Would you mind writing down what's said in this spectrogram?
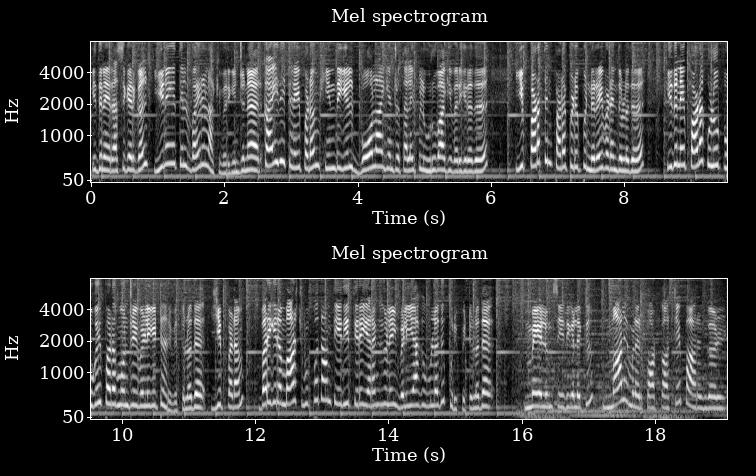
இதனை ரசிகர்கள் இணையத்தில் வைரலாக்கி வருகின்றனர். கைதி திரைப்படம் ஹிந்தியில் போலா என்ற தலைப்பில் உருவாகி வருகிறது. இப்படத்தின் படப்பிடிப்பு நிறைவடைந்துள்ளது. இதனை படக்குழு புகைப்படம் ஒன்றை வெளியிட்டு அறிவித்துள்ளது. இப்படம் வருகிற மார்ச் முப்பதாம் தேதி திரையரங்குகளில் வெளியாக உள்ளது குறிப்பிட்டுள்ளது. மேலும் செய்திகளுக்கு மாலை மலர் பாட்காஸ்டை பாருங்கள்.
